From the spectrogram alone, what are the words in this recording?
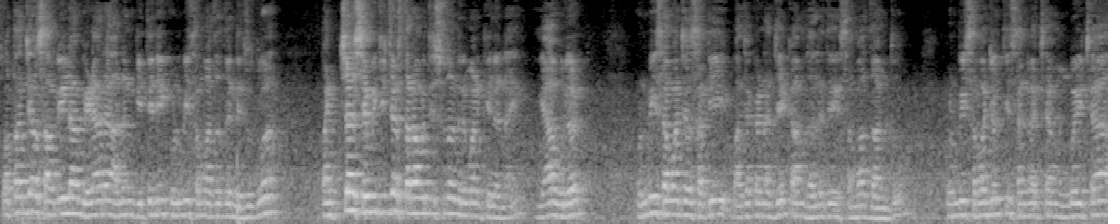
स्वतःच्या सावलीला भिणाऱ्या आनंद गीतेने कुणबी समाजाचं नेतृत्व पंचायत समितीच्या स्तरावरती सुद्धा निर्माण केलं नाही. या उलट कुणबी समाजासाठी माझ्याकडनं जे काम झालं ते समाज जाणतो. कुणबी समाजोत्ती संघाच्या मुंबईच्या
